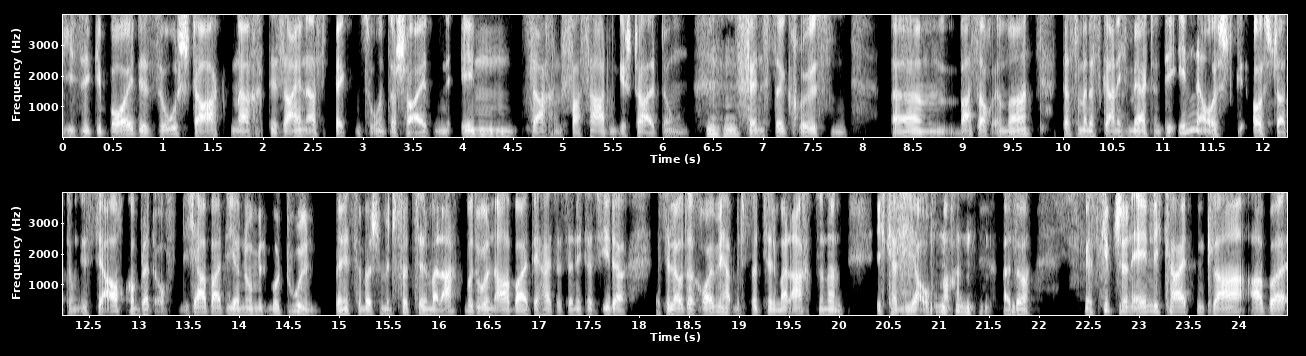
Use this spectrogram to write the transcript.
diese Gebäude so stark nach Designaspekten zu unterscheiden in Sachen Fassadengestaltung, mhm. Fenstergrößen, ähm, was auch immer, dass man das gar nicht merkt. Und die Innenausstattung ist ja auch komplett offen. Ich arbeite ja nur mit Modulen. Wenn ich zum Beispiel mit 14 mal 8 Modulen arbeite, heißt das ja nicht, dass jeder, dass ihr lauter Räume hat mit 14 mal 8, sondern ich kann die ja aufmachen. also es gibt schon Ähnlichkeiten, klar, aber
